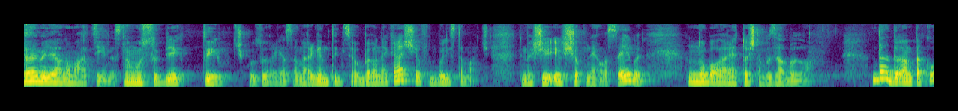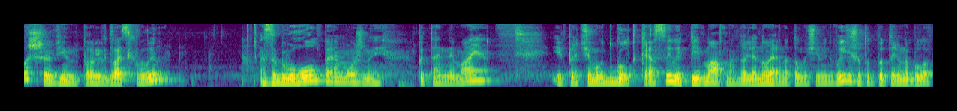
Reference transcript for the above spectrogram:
Еміліано Мартінес. На мою суб'єктивну зору, я саме аргентинця оберу найкращого футболіста матчу. Тому що якщо б не його сейви, ну Баварія точно би забила. Да, Дуран також він провів 20 хвилин, забив гол переможний, питань немає. І причому гол красивий, піймав Мануеля Нойера на тому, що він вийшов. Тут потрібно було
